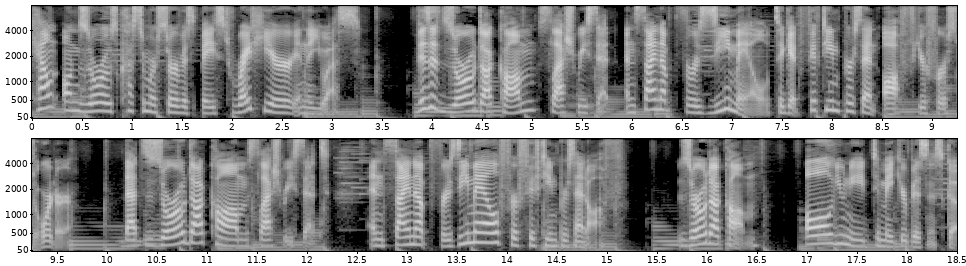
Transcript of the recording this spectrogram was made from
count on Zoro's customer service based right here in the US. Visit Zoro.com slash reset and sign up for Zmail to get 15% off your first order. That's Zoro.com slash reset and sign up for Zmail for 15% off. Zoro.com. All you need to make your business go.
